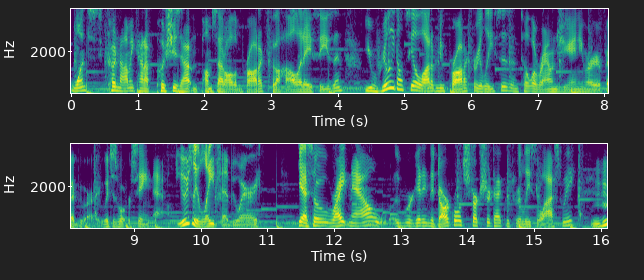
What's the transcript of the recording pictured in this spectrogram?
Once konami kind of pushes out and pumps out all the product for the holiday season you really don't see a lot of new product releases until around january or february which is what we're seeing now. Usually late February. Yeah so right now we're getting the dark world structure deck which released last week Mm-hmm.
